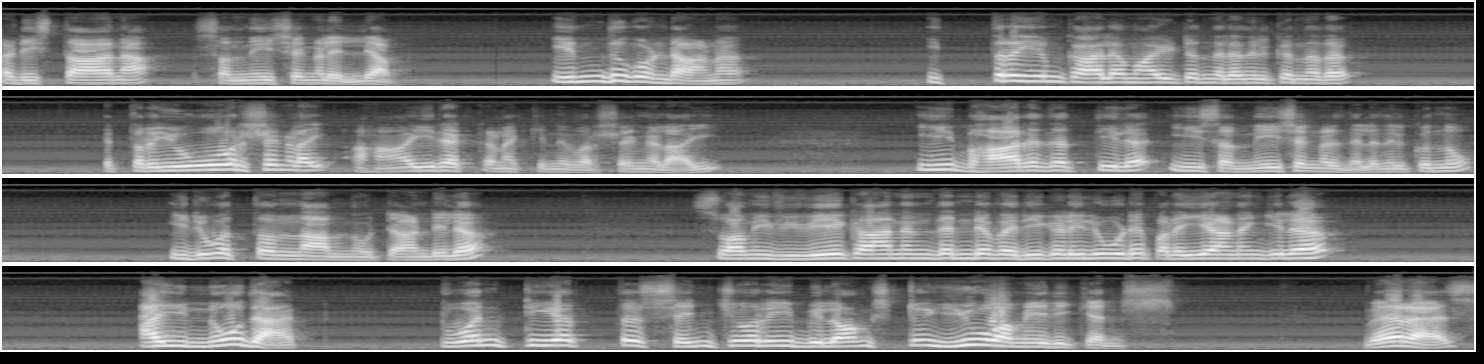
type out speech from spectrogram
അടിസ്ഥാന സന്ദേശങ്ങളെല്ലാം എന്തുകൊണ്ടാണ് ഇത്രയും കാലമായിട്ട് നിലനിൽക്കുന്നത്? എത്രയോ വർഷങ്ങളായി ആയിരക്കണക്കിന് വർഷങ്ങളായി ഈ ഭാരതത്തിൽ ഈ സന്ദേശങ്ങൾ നിലനിൽക്കുന്നു. ഇരുപത്തൊന്നാം നൂറ്റാണ്ടിൽ സ്വാമി വിവേകാനന്ദന്റെ വരികളിലൂടെ പറയുകയാണെങ്കിൽ I know that twentieth century belongs to you Americans whereas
